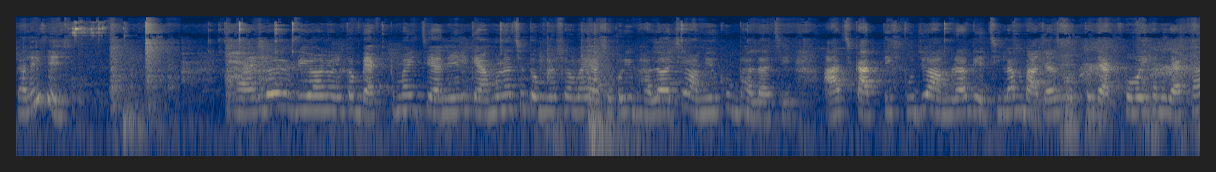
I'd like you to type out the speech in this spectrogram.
চালিয়েছিস everyone welcome back to my channel কেমন আছো তোমরা সবাই? আশা করি ভালো আছো, আমিও খুব ভালো আছি। আজ কার্তিক পুজো, আমরা গেছিলাম বাজার করতে। দেখো, এখানে দেখা।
